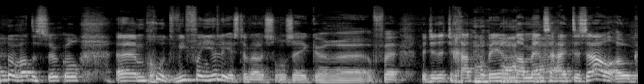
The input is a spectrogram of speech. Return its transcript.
Wat een sukkel. Ehm, goed, wie van jullie is er wel eens onzeker? of weet je, dat je gaat proberen om dan mensen uit de zaal ook...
